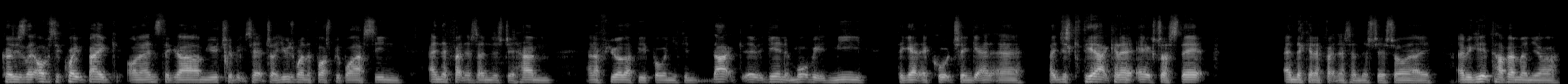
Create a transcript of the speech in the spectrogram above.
because he's like obviously quite big on Instagram, YouTube, etc. He was one of the first people I seen in the fitness industry. Him and a few other people, and you can that again it motivated me to get into coaching, get into like just take that kind of extra step in the kind of fitness industry. So I it'd be great to have him in your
